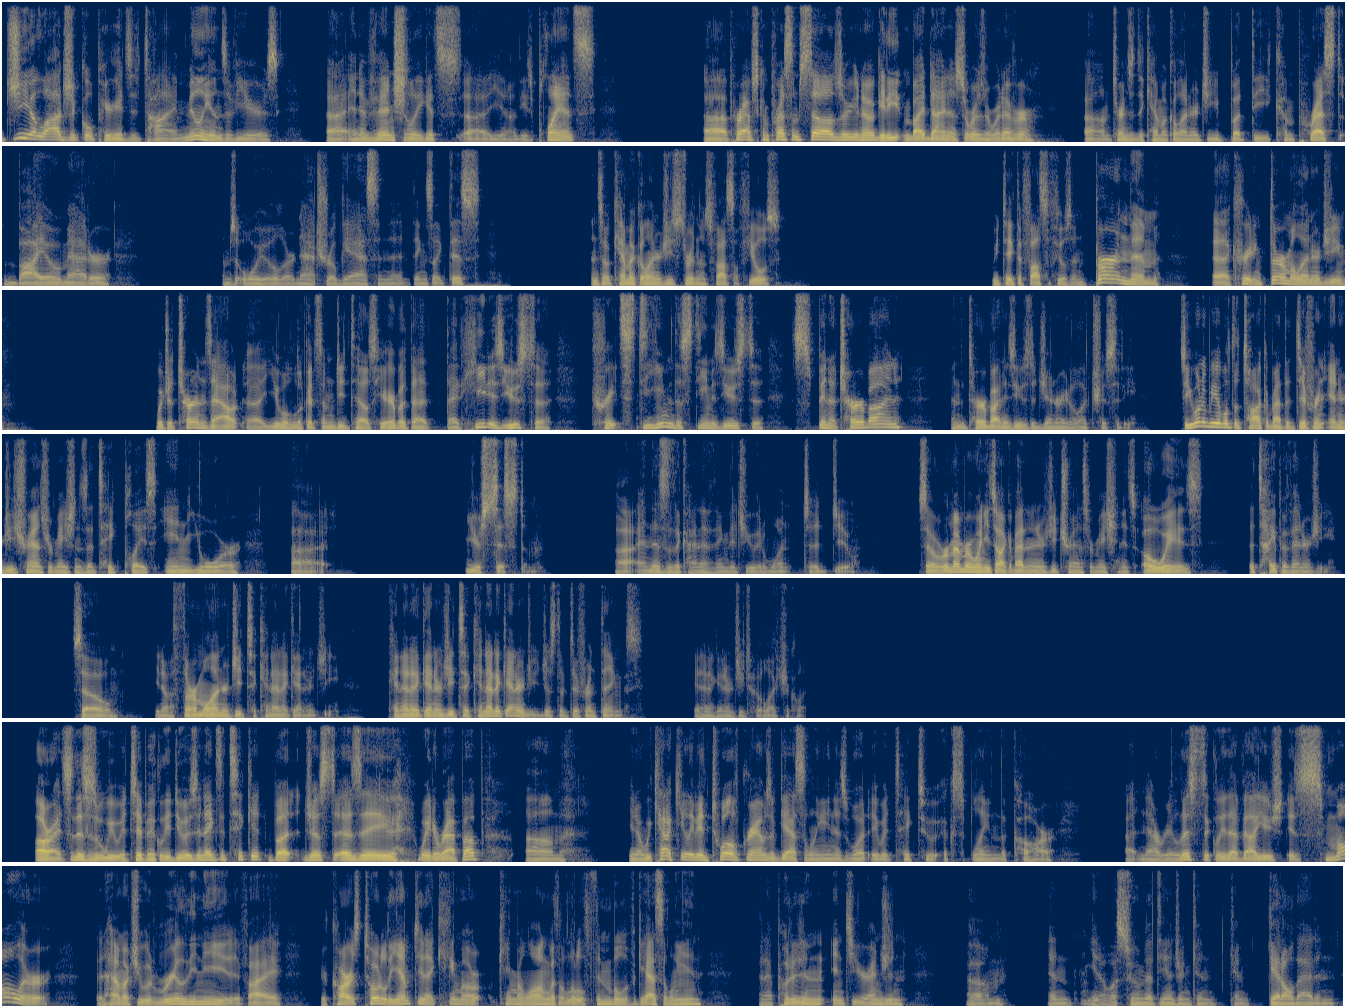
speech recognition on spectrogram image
geological periods of time, millions of years, uh, and eventually gets, uh, you know, these plants uh, perhaps compress themselves or, you know, get eaten by dinosaurs or whatever, um, turns into chemical energy, but the compressed biomatter becomes oil or natural gas and, things like this. And so chemical energy is stored in those fossil fuels. We take the fossil fuels and burn them, uh, creating thermal energy, which it turns out, uh, you will look at some details here, but that, that heat is used to create steam. The steam is used to spin a turbine, and the turbine is used to generate electricity. So you want to be able to talk about the different energy transformations that take place in your uh, your system. Uh, and this is the kind of thing that you would want to do. So remember when you talk about energy transformation, it's always the type of energy. So, you know, thermal energy to kinetic energy, kinetic energy to kinetic energy, just of different things, kinetic energy to electrical. All right, so this is what we would typically do as an exit ticket, but just as a way to wrap up, um, you know, we calculated 12 grams of gasoline is what it would take to explain the car. Uh, now, realistically, that value is smaller than how much you would really need. If I, your car is totally empty, and I came came along with a little thimble of gasoline, and I put it in into your engine, um, and you know, assume that the engine can can get all that and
